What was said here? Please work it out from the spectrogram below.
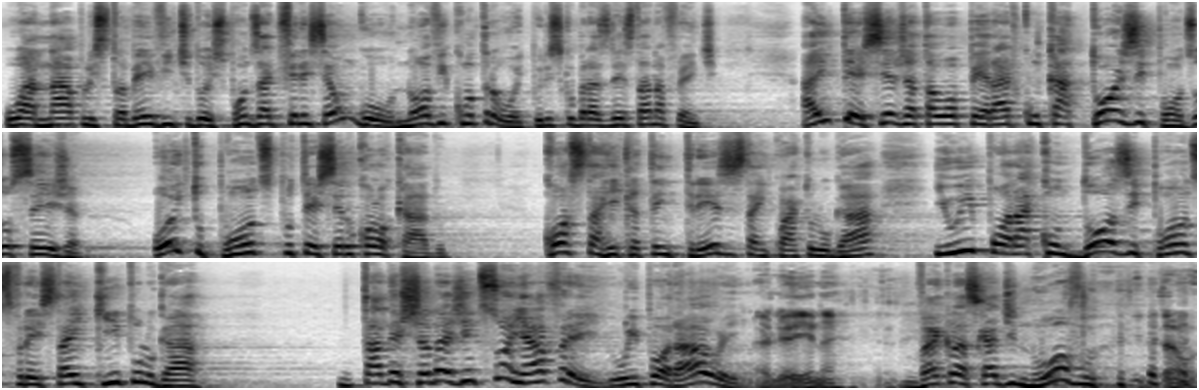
o Anápolis também 22 pontos, a diferença é um gol, 9 contra 8, por isso que o Brasiliense está na frente. Aí em terceiro já está o Operário com 14 pontos, ou seja, 8 pontos para o terceiro colocado. Costa Rica tem 13, está em quarto lugar. E o Iporá com 12 pontos, Frei, está em quinto lugar. Tá deixando a gente sonhar, Frei. O Iporá, ué. Olha aí, né? Vai classificar de novo? Então,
